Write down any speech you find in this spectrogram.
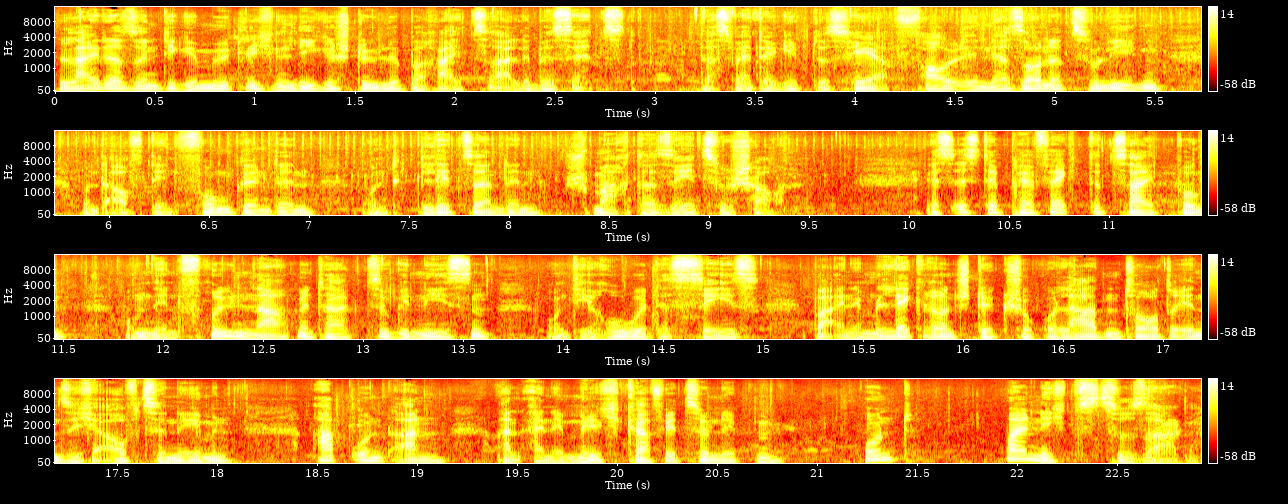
Leider sind die gemütlichen Liegestühle bereits alle besetzt. Das Wetter gibt es her, faul in der Sonne zu liegen und auf den funkelnden und glitzernden Schmachtersee zu schauen. Es ist der perfekte Zeitpunkt, um den frühen Nachmittag zu genießen und die Ruhe des Sees bei einem leckeren Stück Schokoladentorte in sich aufzunehmen ab und an an einem Milchkaffee zu nippen und mal nichts zu sagen.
